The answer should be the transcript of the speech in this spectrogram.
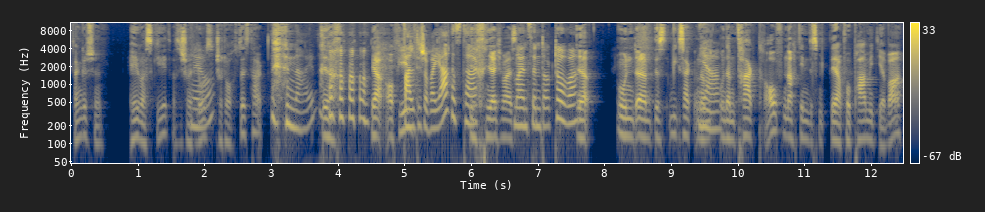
Dankeschön hey, was geht? Was ist heute ja. los? Ist heute Hochzeitstag? Nein. Ja. ja, auf jeden Fall. Bald ist aber Jahrestag. Ja, ja, ich weiß. 19. Oktober. Ja. Und ähm, das, wie gesagt, und, ja. am, und am Tag drauf, nachdem das mit der Fauxpas mit dir war,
